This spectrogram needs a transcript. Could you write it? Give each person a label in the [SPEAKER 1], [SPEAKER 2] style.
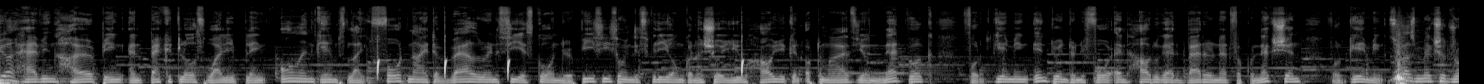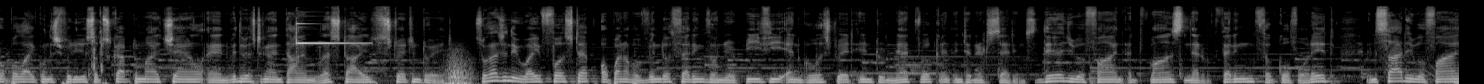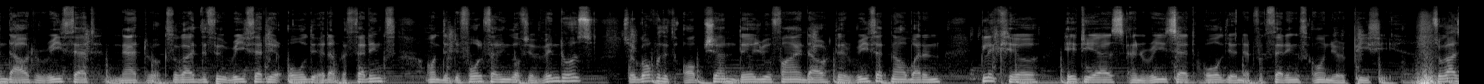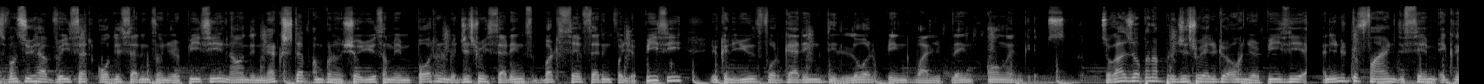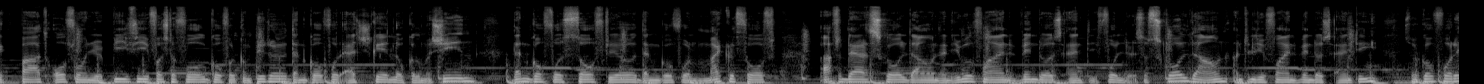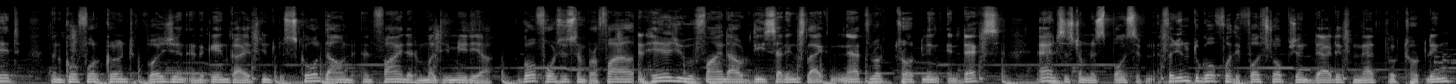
[SPEAKER 1] you are having higher ping and packet loss while you're playing online games like Fortnite, Valorant, CSGO on your PC, so in this video I'm gonna show you how you can optimize your network for gaming in 2024 and how to get better network connection for gaming. So guys make sure to drop a like on this video, subscribe to my channel and with wasting any time let's dive straight into it. So guys in the very first step open up a Windows settings on your PC and go straight into network and internet settings. There you will find advanced network settings so go for it. Inside you will find out reset network. So guys this will reset your all the adapter settings on the default settings of your windows. So go for this option. There you will find out the reset now button. Click here hit yes and reset all your network settings on your pc so guys once you have reset all the settings on your pc now in the next step i'm going to show you some important registry settings but safe setting for your pc you can use for getting the lower ping while you're playing online games. So guys open up registry editor on your PC and you need to find the same exact path also on your PC. First of all go for computer then go for HK local machine then go for software then go for Microsoft. After that scroll down and you will find Windows NT folder. So scroll down until you find Windows NT. So go for it then go for current version and again guys you need to scroll down and find that multimedia. Go for system profile and here you will find out these settings like network throttling index and system responsiveness. So you need to go for the first option that is network throttling.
